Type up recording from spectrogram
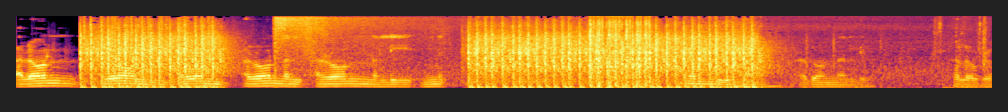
Aron, Aron, Aron, Aron, Aron, ನಲ್ಲಿ ನಿ- ನಲ್ಲಿ ಅರೋನ್ ನಲ್ಲಿ hello bro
